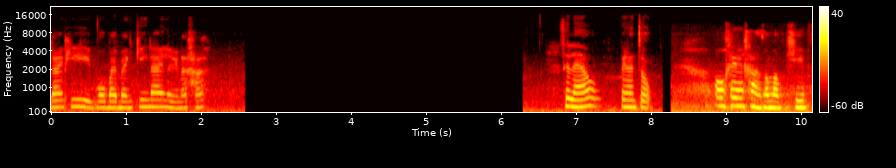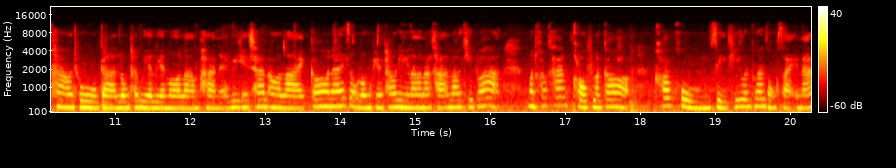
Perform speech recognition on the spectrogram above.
ได้ที่ Mobile Banking ได้เลยนะคะ เสร็จแล้วเป็นอันจบ โอเคค่ะสำหรับคลิป How to การลงทะเบียนเรียนมอลามผ่านแอปพลิเคชันออนไลน์ ก็ได้จบลงเพียงเท่านี้แล้วนะคะ เราคิดว่ามันค่อนข้างครบแล้วก็ครอบคลุมสิ่งที่เพื่อนๆสงสัยนะ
